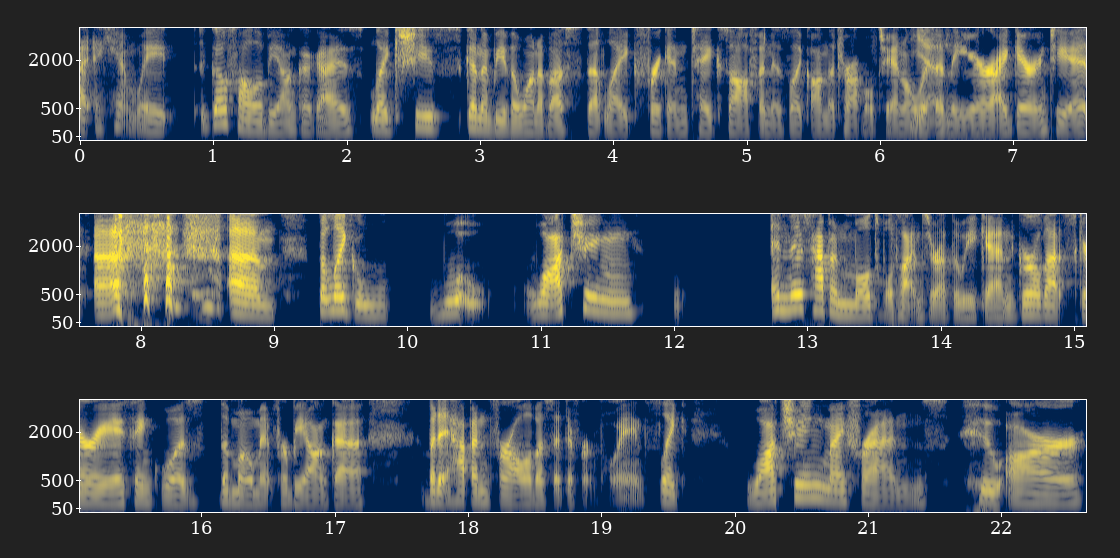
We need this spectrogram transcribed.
I, I, can't wait. Go follow Bianca, guys. Like she's gonna be the one of us that like freaking takes off and is like on the Travel Channel yes. within the year. I guarantee it. Uh, um, but like w- watching, and this happened multiple times throughout the weekend. Girl, that's scary. I think was the moment for Bianca, but it happened for all of us at different points. Like watching my friends who are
